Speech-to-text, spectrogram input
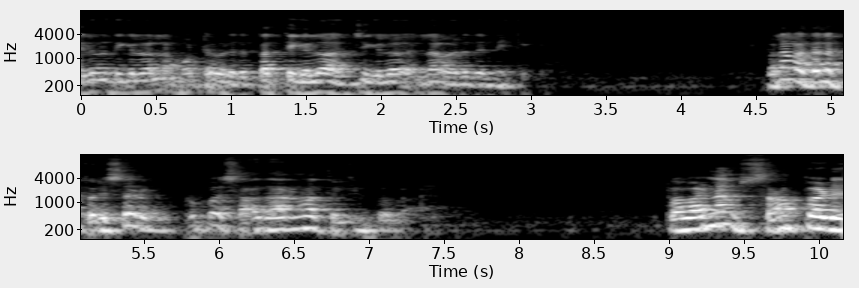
இருபது கிலோலாம் மூட்டை வருது. பத்து கிலோ அஞ்சு கிலோ எல்லாம் வருது இன்றைக்கி இப்போல்லாம் பார்த்தாலும் பெருசாக இருக்கும். ரொம்ப சாதாரணமாக தூக்கின்னு போவாள் இப்போவெல்லாம் சாப்பாடு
